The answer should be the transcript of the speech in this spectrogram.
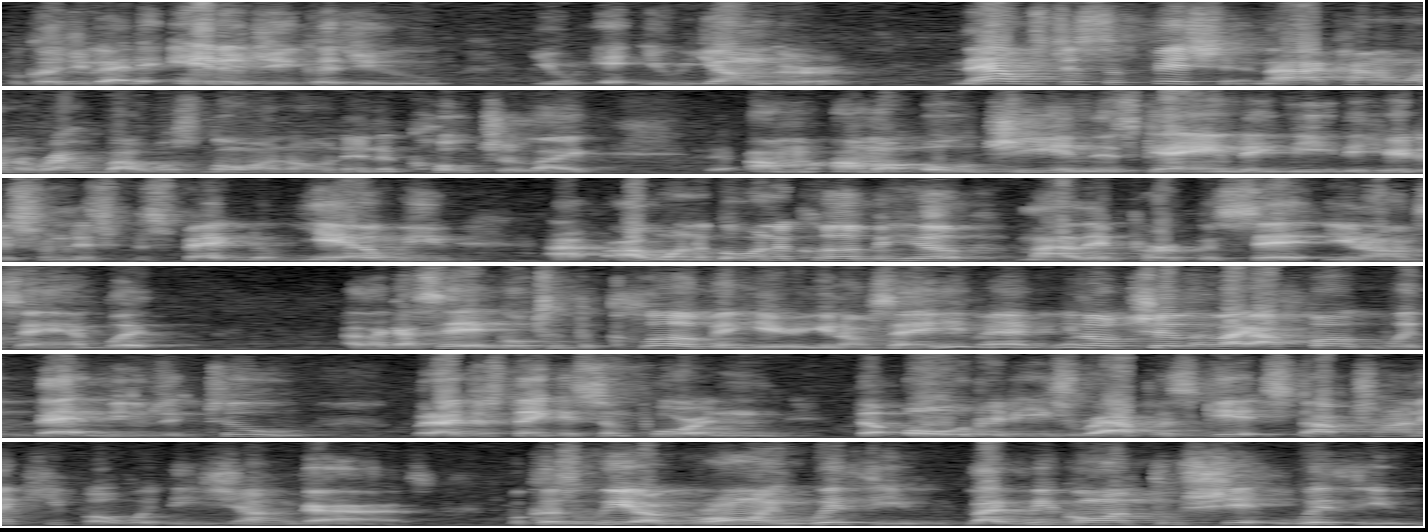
because you got the energy because you you you younger. Now it's just efficient. Now I kind of want to rap about what's going on in the culture. Like I'm I'm an OG in this game. They need to hear this from this perspective. Yeah, we I, I want to go in the club and hear Miley Percocet, you know what I'm saying? But like I said, go to the club in here, you know what I'm saying? Even, you know, chilling. Like I fuck with that music too, but I just think it's important. The older these rappers get, stop trying to keep up with these young guys because we are growing with you. Like we going through shit with you.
